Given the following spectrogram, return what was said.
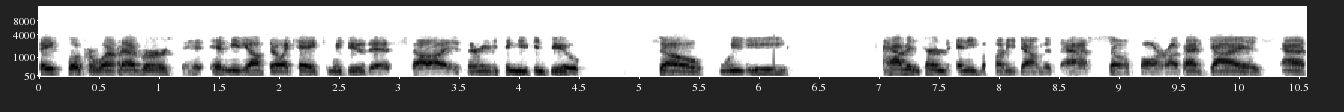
Facebook or whatever, hit, hit me up. They're like, hey, can we do this? Uh, is there anything you can do? So we haven't turned anybody down that's asked so far. I've had guys ask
